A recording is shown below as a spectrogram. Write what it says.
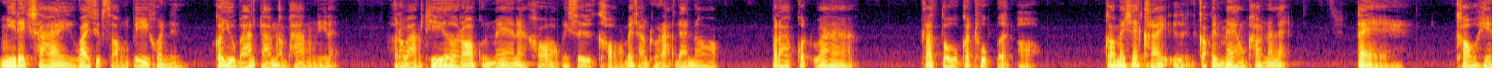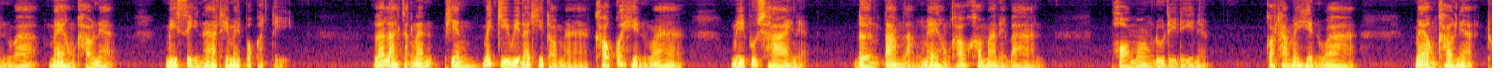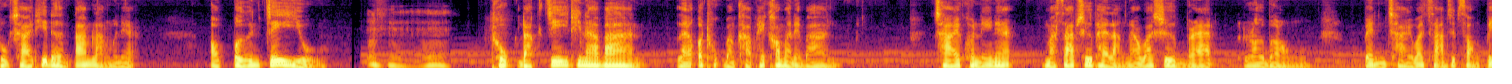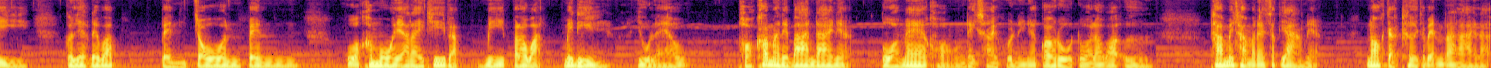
มีเด็กชายวัย 12 ปีคนหนึ่ง ก็อยู่บ้านตามลำพังนี่แหละ ระหว่างที่รอคุณแม่นะเขาออกไปซื้อของไปทำธุระด้านนอก ปรากฏว่า ประตูก็ถูกเปิดออก ก็ไม่ใช่ใครอื่นก็เป็นแม่ของเขานั่นแหละ แต่เขาเห็นว่าแม่ของเขาเนี่ยมีสีหน้าที่ไม่ปกติ แล้วหลังจากนั้นเพียงไม่กี่วินาทีต่อมา เขาก็เห็นว่ามีผู้ชายเนี่ยเดินตามหลังแม่ของเขาเข้ามาในบ้าน พอมองดูดีๆ เนี่ย ก็ทำให้เห็นว่า แม่ของเขาเนี่ย ถูกชายที่เดินตามหลังมาเนี่ย เอาปืนจี้อยู่อื้อหือถูกดักจี้ที่หน้าบ้าน แล้วก็ถูกบังคับให้เข้ามาในบ้าน ชายคนนี้เนี่ยมาทราบชื่อภายหลังนะว่าชื่อแบรดโรบองเป็นชายวัย 32 ปี ก็เรียกได้ว่าเป็นโจรเป็น หัวขโมยอะไรที่แบบมีประวัติไม่ดีอยู่แล้ว พอเข้ามาในบ้านได้เนี่ย ตัวแม่ของเด็กชายคนนี้เนี่ยก็รู้ตัวแล้วว่าเออ ถ้าไม่ทำอะไรสักอย่างเนี่ย นอกจากเธอจะเป็นอันตรายละ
